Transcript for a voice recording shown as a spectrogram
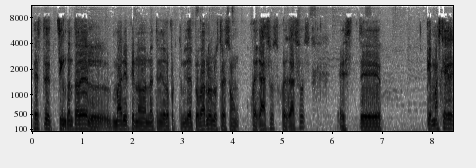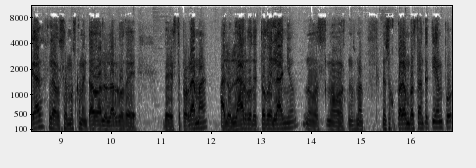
Este, sin contar el Mario que no, no he tenido la oportunidad de probarlo, los tres son juegazos, juegazos. Este, ¿qué más que agregar? Los hemos comentado a lo largo de, este programa, a lo largo de todo el año. Nos, nos, ¿cómo se llama? nos ocuparon bastante tiempo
